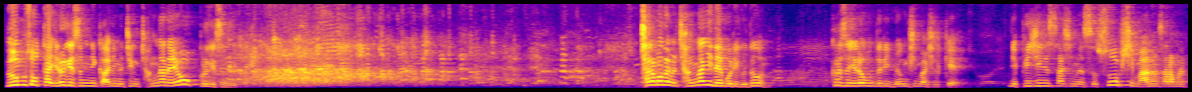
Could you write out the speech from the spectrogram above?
너무 좋다 이러겠습니까? 아니면 지금 장난해요? 그러겠습니까? 잘못하면 장난이 돼버리거든. 그래서 여러분들이 명심하실 게 이제 비즈니스 하시면서 수없이 많은 사람을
